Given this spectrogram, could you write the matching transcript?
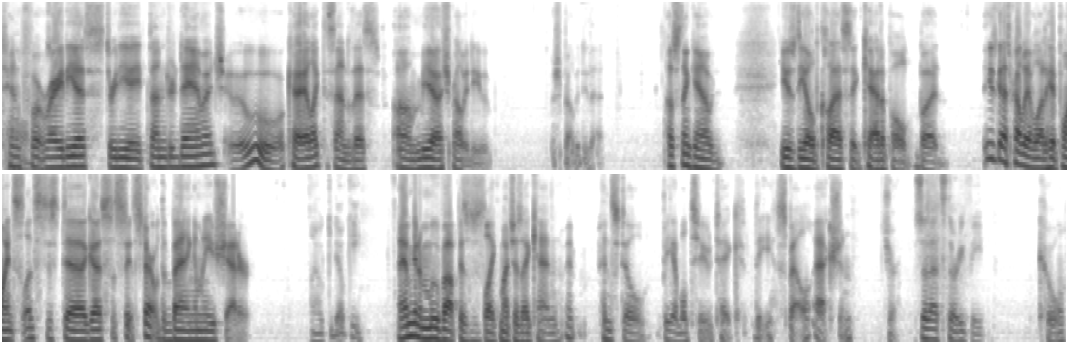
10 foot radius, 3d8 thunder damage. Ooh, okay. I like the sound of this. Um, yeah, I should probably do. I should probably do that. I was thinking I would use the old classic catapult, but these guys probably have a lot of hit points. Let's just uh, go. Let's start with the bang. I'm gonna use shatter. Okie dokie. I am gonna move up as like much as I can and, and still be able to take the spell action. Sure. So that's 30 feet. Cool.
